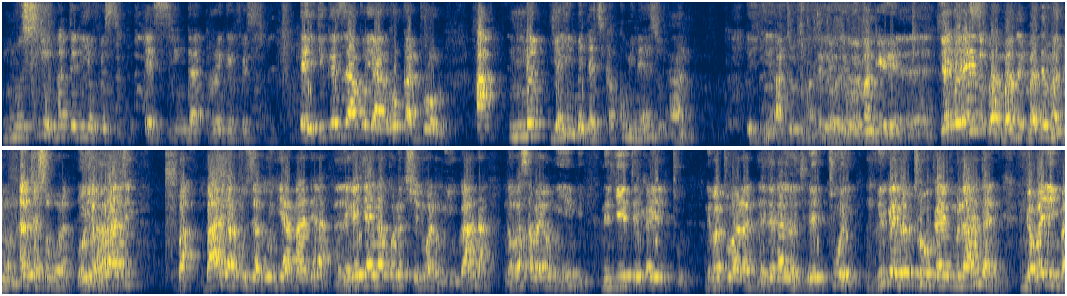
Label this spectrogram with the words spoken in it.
mu nsi yonna teriyo festival esinga rege festival egigezaako ya rock and roll Ah, yayimba eddakika kumi n'ezo? Eh, ate tumutegedde wemagere Eh. Tasobola oyakula ati ba- baali bakuza gundi ya mandela Eh. engeri gyalina connection wano mu uganda nga basabayo omuyimbi negyeteekayo ettwe ne batwala Neteekayo ki? ettwe bigenda otuuka mu london nga bayimba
